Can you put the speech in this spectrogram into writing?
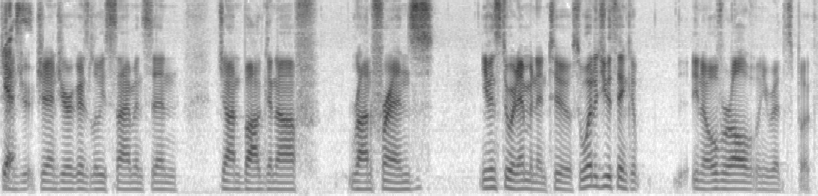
Jan, Yes. Jan Jurgens, Louise Simonson, Jon Bogdanove, Ron Frenz, even Stuart Immonen too. So what did you think of, you know, overall when you read this book?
